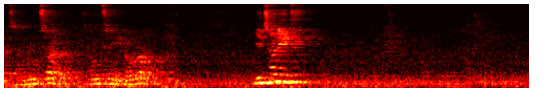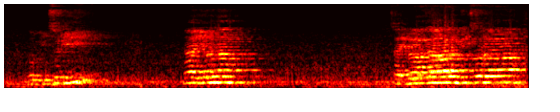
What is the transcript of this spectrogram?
야, 장민철. 정신 일어나. 민철이. 너 민철이? 야, 일어나. 자, 일어나자, 민철아.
